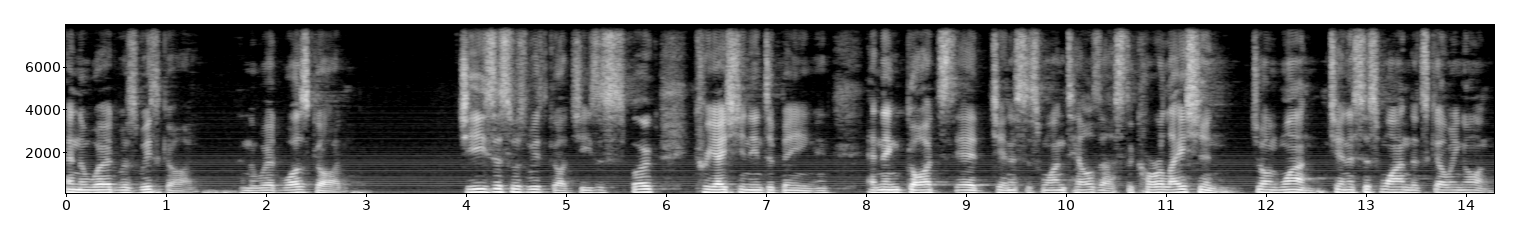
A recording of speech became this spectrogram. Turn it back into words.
and the Word was with God, and the Word was God. Jesus was with God. Jesus spoke creation into being. And then God said, Genesis 1 tells us the correlation, John 1, Genesis 1 that's going on.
